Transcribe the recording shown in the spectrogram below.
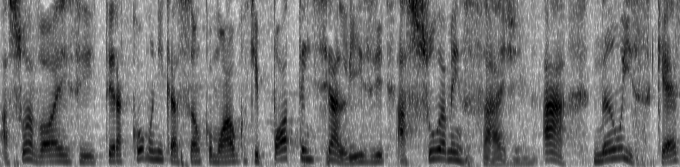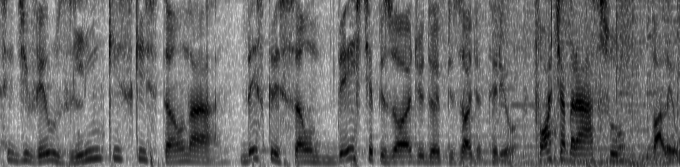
a sua voz e ter a comunicação como algo que potencialize a sua mensagem. Ah, não esquece de ver os links que estão na descrição deste episódio e do episódio anterior. Forte abraço, valeu!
